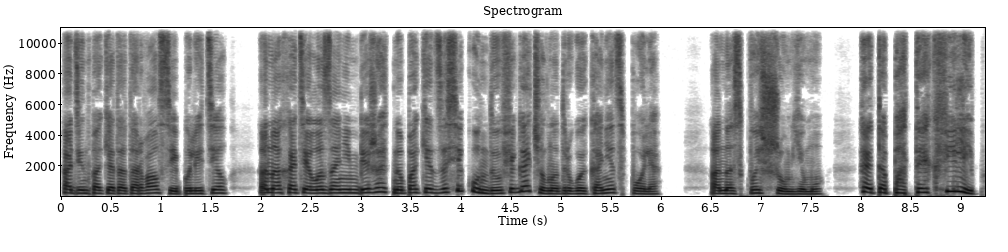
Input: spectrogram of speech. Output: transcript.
Один пакет оторвался и полетел. Она хотела за ним бежать, но пакет за секунду уфигачил на другой конец поля. Она сквозь шум ему. «Это Патек Филипп!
